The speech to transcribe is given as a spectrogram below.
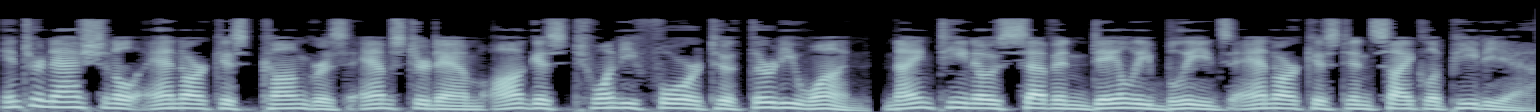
International Anarchist Congress Amsterdam August 24 to 31, 1907 Daily Bleeds Anarchist Encyclopedia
